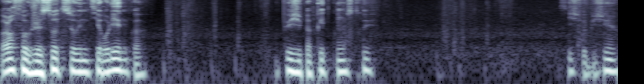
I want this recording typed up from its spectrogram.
Ou alors faut que je saute sur une tyrolienne quoi. En plus j'ai pas pris de construit. Si je suis obligé. hein.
